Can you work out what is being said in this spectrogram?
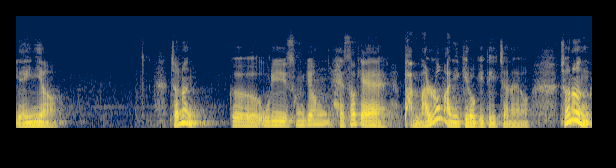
여인이요. 저는 그 우리 성경 해석에 반말로 많이 기록이 돼 있잖아요. 저는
